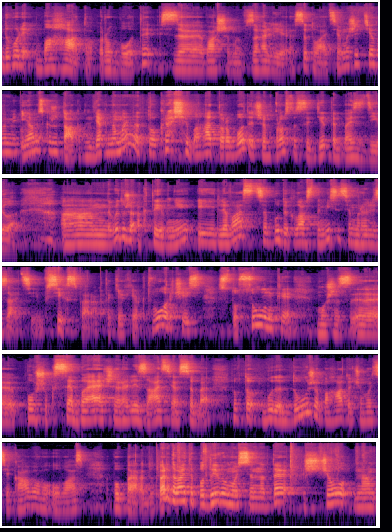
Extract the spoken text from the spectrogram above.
доволі багато роботи з вашими взагалі ситуаціями життєвими. І я вам скажу так: як на мене, то краще багато роботи, чим просто сидіти без діла. А, ви дуже активні, і для вас це буде класним місяцем реалізації в всіх сферах, таких як творчість, стосунки, може е, пошук себе чи реалізація себе. Тобто буде дуже багато чого цікавого у вас попереду. Тепер давайте подивимося на те, що нам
